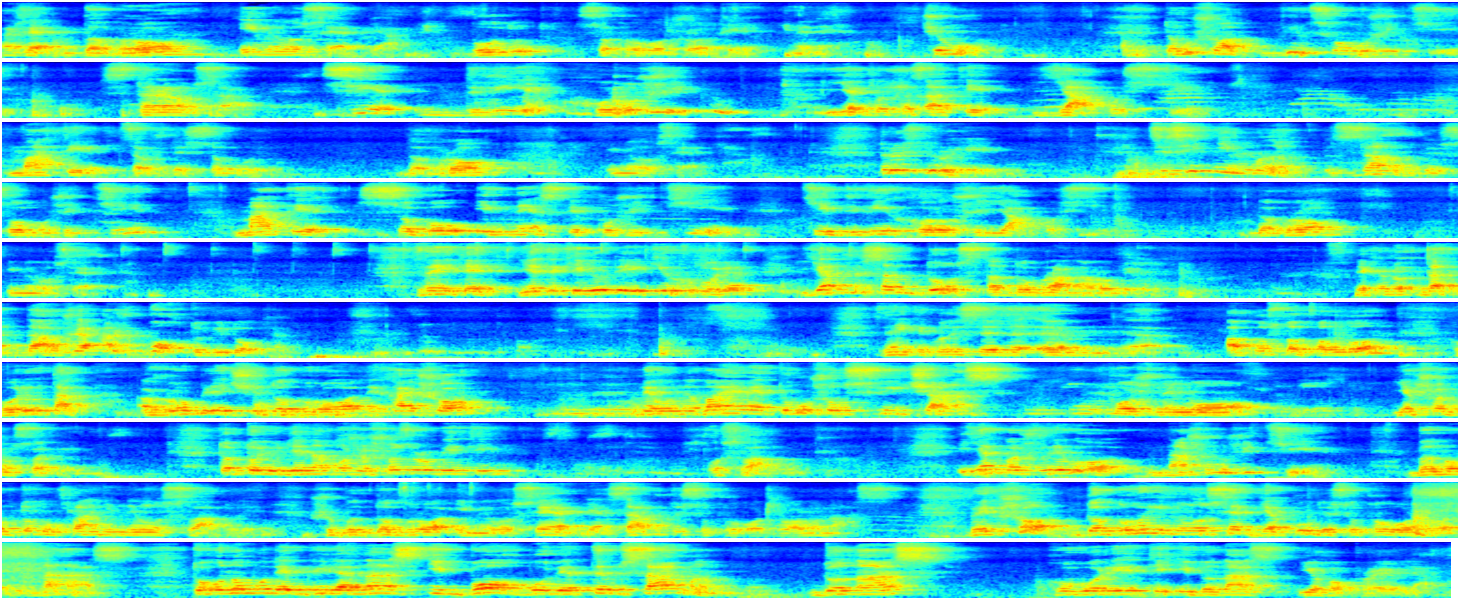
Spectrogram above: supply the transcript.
Каже, добро і милосердя будуть супроводжувати мене. Чому? Тому що він в своєму житті старався ці дві хороші, як би казати, якості мати завжди з собою. Добро і милосердя. Друзі дорогі, чи згідні ми завжди в своєму житті мати з собою і нести по житті ті дві хороші якості добро і милосердя. Знаєте, є такі люди, які говорять, я вже сам доста добра наробив. Я кажу, да, да, вже аж Бог тобі довжен. Знаєте, колись ем, апостол Павло говорив так, роблячи добро, нехай що? Не униваємо, тому що в свій час пожнемо, якщо не ослабімо. Тобто людина може що зробити? Ослабнути. І як важливо в нашому житті, би ми в тому плані не ослабли, щоб добро і милосердя завжди супроводжувало нас. Бо якщо добро і милосердя буде супроводжувати нас, то воно буде біля нас, і Бог буде тим самим до нас говорити і до нас його проявляти.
